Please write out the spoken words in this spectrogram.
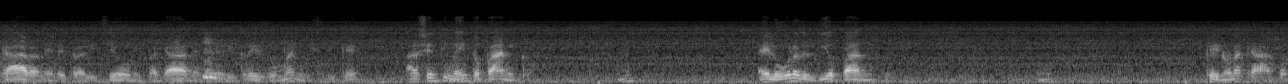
cara nelle tradizioni pagane, nelle riprese umanistiche, al sentimento panico. È l'ora del Dio Pan, che non a caso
